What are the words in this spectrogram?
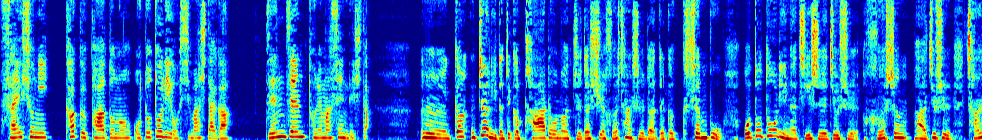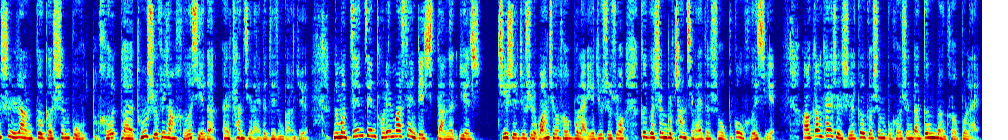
最初に各パートの音取りをしましたが、全然取れませんでした。嗯，刚这里的这个 “pado” 呢，指的是合唱时的这个声部 o d o r i 呢，其实就是和声啊，就是尝试让各个声部和呃同时非常和谐的呃唱起来的这种感觉。那么 “zenzen t o r e m a s e n d e s t a 呢，也其实就是完全合不来，也就是说各个声部唱起来的时候不够和谐。啊，刚开始时各个声部合声，但根本合不来。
